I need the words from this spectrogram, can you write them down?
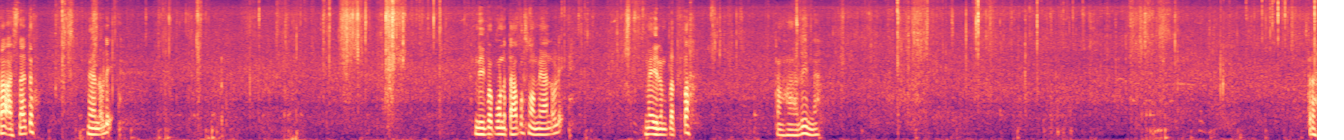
Taas na ito. Ayan uli. Hindi pa po natapos. Mamayan uli. May ilang plat pa. Tanghalin na. Tara.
